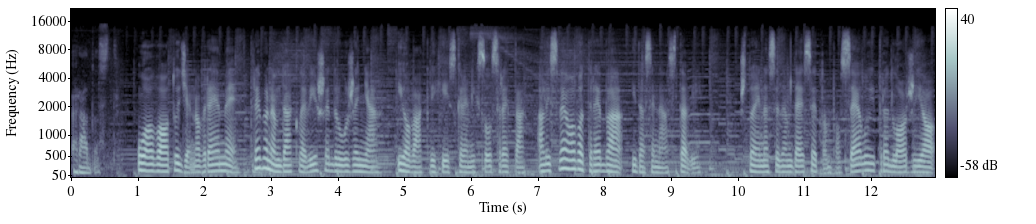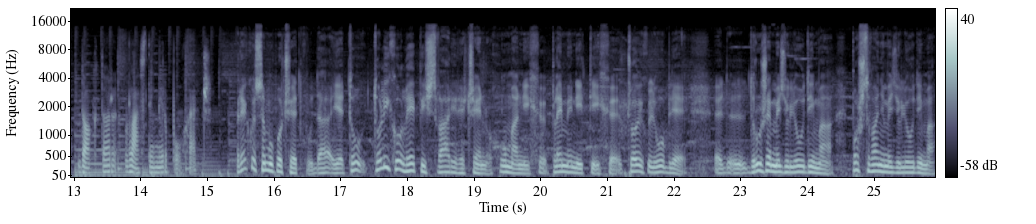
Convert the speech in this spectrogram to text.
radost. U ovo otuđeno vreme treba nam dakle više druženja i ovakvih iskrenih susreta, ali sve ovo treba i da se nastavi, što je na 70. poselu i predložio doktor Vlastimir Puhač. Rekao sam u početku da je tu toliko lepih stvari rečeno, humanih, plemenitih, čovjek ljublje, e, druže među ljudima, poštovanje među ljudima,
